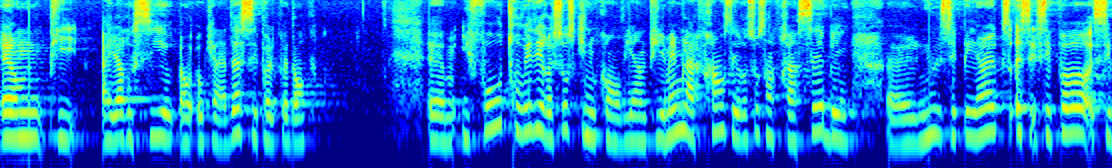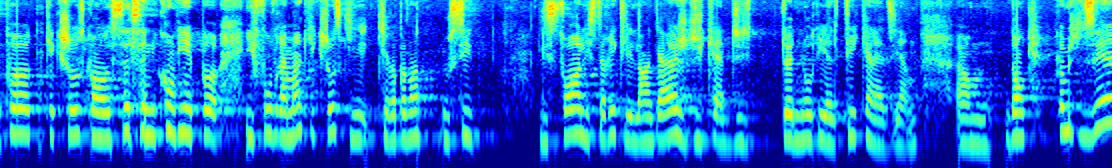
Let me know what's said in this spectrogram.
euh, puis ailleurs aussi, au, Canada, ce n'est pas le cas. Donc, euh, il faut trouver des ressources qui nous conviennent. Puis même la France, les ressources en français, ben, euh, nous, le CP1, c'est pas, pas quelque chose, ça ne nous convient pas. Il faut vraiment quelque chose qui, représente aussi l'histoire, l'historique, les langages de nos réalités canadiennes. Euh, donc, comme je disais,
